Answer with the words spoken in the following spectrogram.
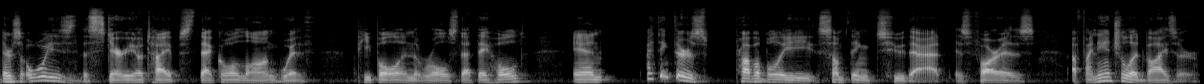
there's always the stereotypes that go along with people and the roles that they hold. And I think there's probably something to that as far as a financial advisor.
